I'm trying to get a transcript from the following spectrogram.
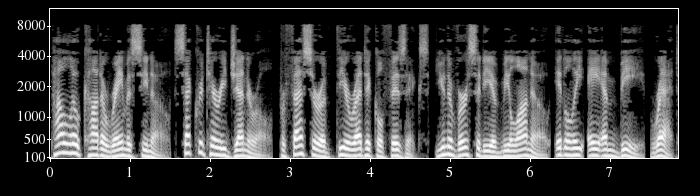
Paolo Cotta Ramusino Secretary General, Professor of Theoretical Physics, University of Milano Italy AMB, Ret.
